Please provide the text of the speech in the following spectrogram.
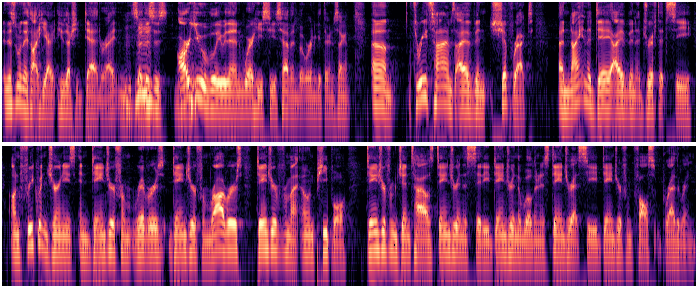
And this is when they thought he, he was actually dead, right? And so this is arguably then where he sees heaven, but we're going to get there in a second. Um, three times I have been shipwrecked. A night and a day I have been adrift at sea, on frequent journeys, in danger from rivers, danger from robbers, danger from my own people, danger from Gentiles, danger in the city, danger in the wilderness, danger at sea, danger from false brethren.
